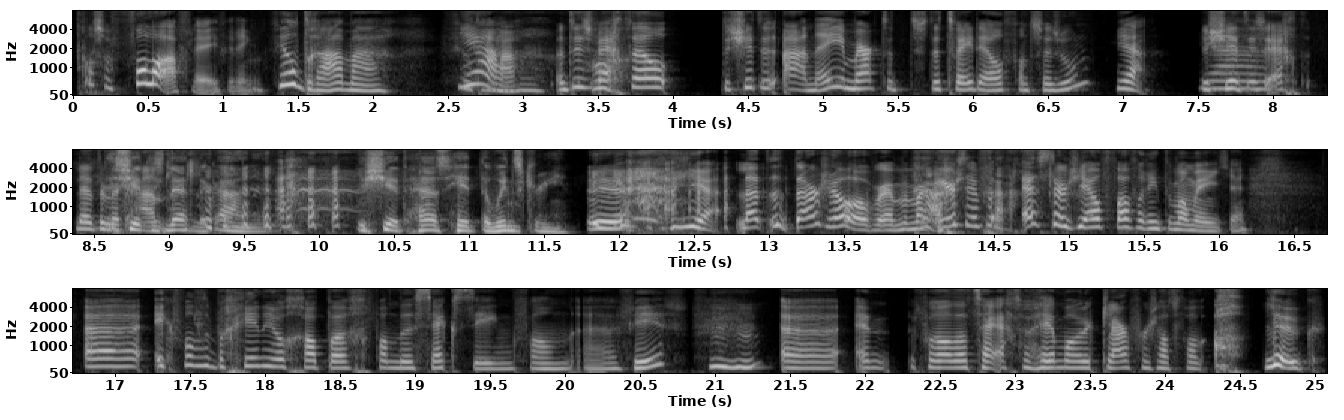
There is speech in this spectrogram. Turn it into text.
Dat was een volle aflevering. Veel drama. Veel ja, drama. het is Och. echt wel... De shit is aan. Nee, je merkt het de tweede helft van het seizoen. Ja. De Ja. shit is echt De letterlijk shit aan. is letterlijk aan. ja. De shit has hit the windscreen. Ja, ja, laten we het daar zo over hebben. Maar eerst even, Esther, is jouw favoriete momentje? Eh, ik vond het begin heel grappig van de sexting van eh, Viv. Eh, en vooral dat zij echt zo helemaal er klaar voor zat van... Oh, leuk,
